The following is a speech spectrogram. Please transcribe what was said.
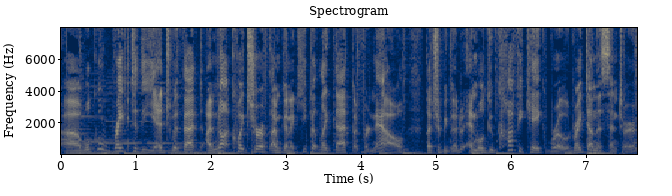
uh, we'll go right to the edge with that. I'm not quite sure if I'm gonna keep it like that, but for now, that should be good. And we'll do coffee cake road right down the center.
